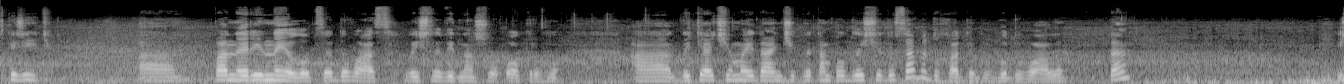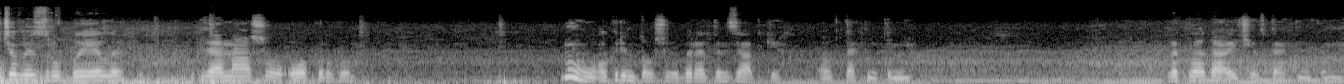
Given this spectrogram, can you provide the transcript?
Скажіть, пане Рінило, це до вас вийшли від нашого округу. А дитячий майданчик ви там поближче до себе до хати побудували, так? І що ви зробили для нашого округу? Ну, окрім того, що ви берете взятки в технікумі. Викладаючи в технікумі.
